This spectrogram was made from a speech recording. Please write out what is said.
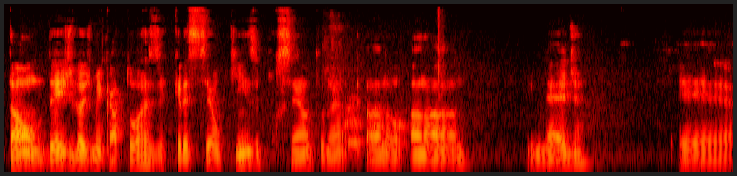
Então, desde 2014, cresceu 15% né, ano, ano a ano, em média. É...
